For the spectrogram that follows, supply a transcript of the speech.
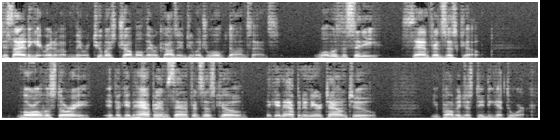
decided to get rid of them. They were too much trouble. They were causing too much woke nonsense. What was the city? San Francisco. Moral of the story if it can happen in San Francisco, it can happen in your town too. You probably just need to get to work.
